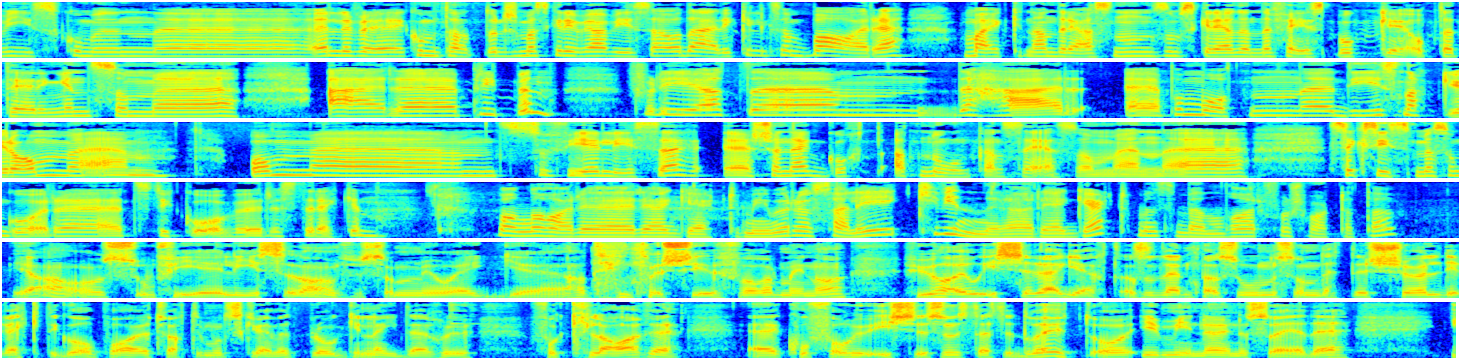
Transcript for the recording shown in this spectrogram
Eh, eller kommentatorer som har skrevet i avisa, og det er ikke liksom bare Maiken Andreassen som skrev denne Facebook-oppdateringen som eh, er eh, prippen. Fordi at eh, det her, eh, på måten eh, de snakker om eh, om eh, Sofie Elise eh, skjønner jeg godt at noen kan se som en eh, sexisme som går eh, et stykke over streken. Mange har eh, reagert, Mimer, og særlig kvinner har reagert, mens menn har forsvart dette. Ja, og Sofie Elise, da, som jo jeg eh, har tenkt å skyve foran meg nå, hun har jo ikke reagert. Altså Den personen som dette sjøl direkte går på, har jo tvert imot skrevet et blogginnlegg der hun forklarer eh, hvorfor hun ikke syns dette er drøyt. Og i mine øyne så er det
